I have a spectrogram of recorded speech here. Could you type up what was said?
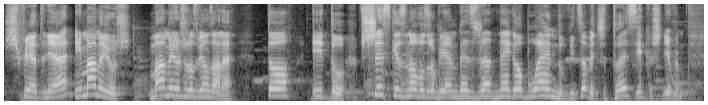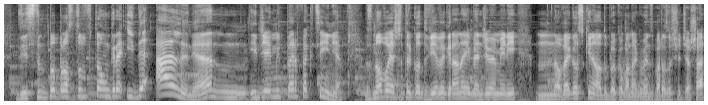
Świetnie i mamy już, mamy już rozwiązane. Tu i tu. Wszystkie znowu zrobiłem bez żadnego błędu. Widzowie, czy to jest jakoś, nie wiem, jestem po prostu w tą grę idealny, nie? Mm, Idzie mi perfekcyjnie. Znowu jeszcze tylko dwie wygrane i będziemy mieli nowego skina odblokowanego, więc bardzo się cieszę.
